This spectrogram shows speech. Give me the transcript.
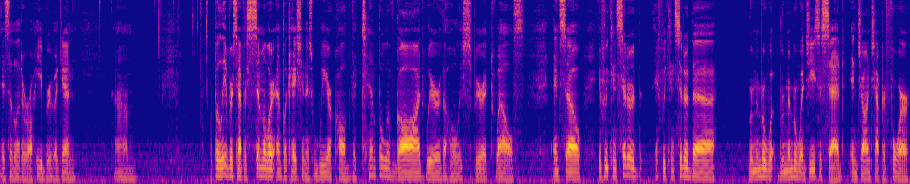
is the literal Hebrew again. Um, believers have a similar implication as we are called the temple of God where the Holy Spirit dwells. And so if we consider if we consider the Remember what remember what Jesus said in John chapter 4.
